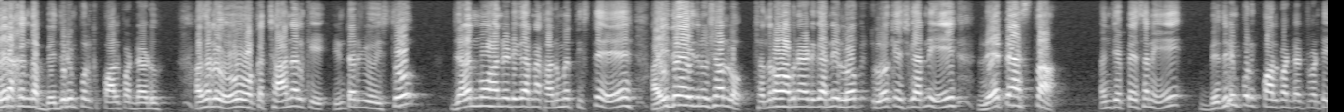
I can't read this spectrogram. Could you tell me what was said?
ఏ రకంగా బెదిరింపులకు పాల్పడ్డాడు. అసలు ఒక ఛానల్కి ఇంటర్వ్యూ ఇస్తూ జగన్మోహన్ రెడ్డి గారు నాకు అనుమతిస్తే ఐదే ఐదు నిమిషాల్లో చంద్రబాబు నాయుడు గారిని లో లోకేష్ గారిని లేపేస్తా అని చెప్పేసని బెదిరింపులకు పాల్పడ్డటువంటి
